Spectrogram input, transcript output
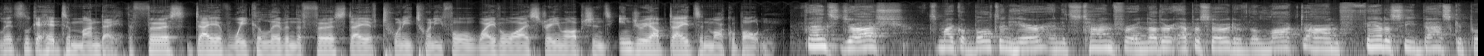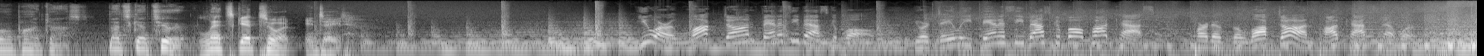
Let's look ahead to Monday, the first day of week 11, the first day of 2024. Waiver wire stream options, injury updates, and Michael Bolton. Thanks, Josh. It's Michael Bolton here, and it's time for another episode of the Locked On Fantasy Basketball Podcast. Let's get to it. Let's get to it, indeed. You are Locked On Fantasy Basketball, your daily fantasy basketball podcast, part of the Locked On Podcast Network.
